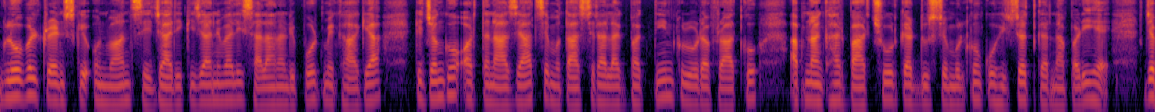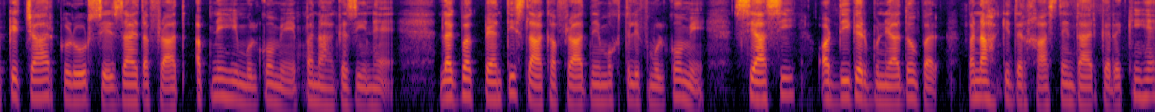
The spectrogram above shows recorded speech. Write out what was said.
گلوبل ٹرینڈز کے عنوان سے جاری کی جانے والی سالانہ رپورٹ میں کہا گیا کہ جنگوں اور تنازعات سے متاثرہ لگ بھگ تین کروڑ افراد کو اپنا گھر بار چھوڑ کر دوسرے ملکوں کو ہجرت کرنا پڑی ہے، جبکہ چار کروڑ سے زائد افراد اپنے ہی ملکوں میں پناہ گزین ہیں۔ لگ بھگ پینتیس لاکھ افراد نے مختلف ملکوں میں سیاسی اور دیگر بنیادوں پر پناہ کی درخواستیں دائر کر رکھی ہیں۔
